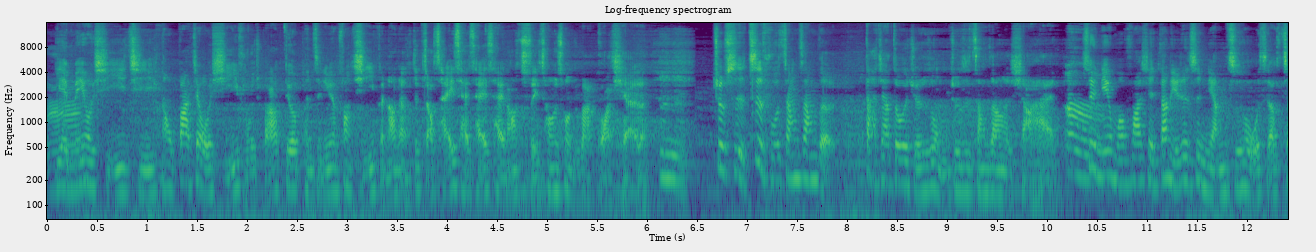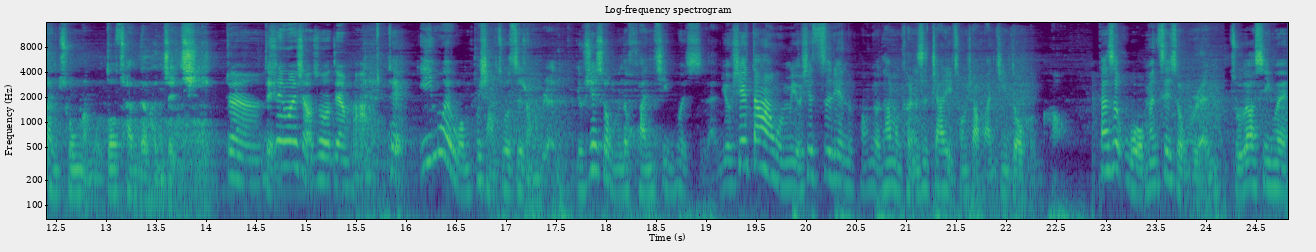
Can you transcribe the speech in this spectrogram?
啊，也没有洗衣机，然后我爸叫我洗衣服，我就把它丢盆子里面放洗衣粉，然后两只脚踩一踩踩一踩，然后水冲一冲就把它挂起来了。嗯，就是制服脏脏的，大家都会觉得说我们就是脏脏的小孩。嗯所以你有没有发现，当你认识娘之后，我只要站出门，我都穿得很整齐。对啊，对是因为小时候这样吗？对，因为我们不想做这种人，有些时候我们的环境会使然。有些当然，我们有些自恋的朋友，他们可能是家里从小环境都很好，但是我们这种人，主要是因为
